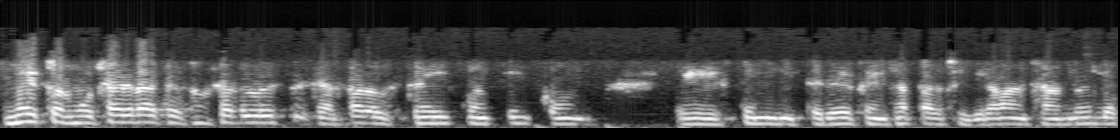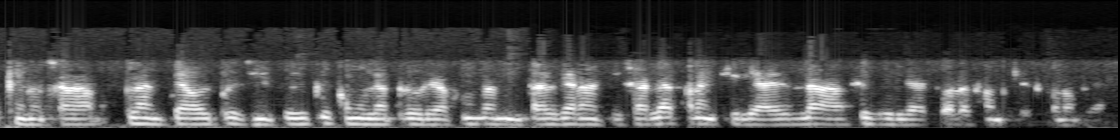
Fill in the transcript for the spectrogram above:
Néstor, muchas gracias. Un saludo especial para usted y cuenten con eh, este Ministerio de Defensa para seguir avanzando en lo que nos ha planteado el presidente Duque como la prioridad fundamental, garantizar la tranquilidad y la seguridad de todas las familias colombianas.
